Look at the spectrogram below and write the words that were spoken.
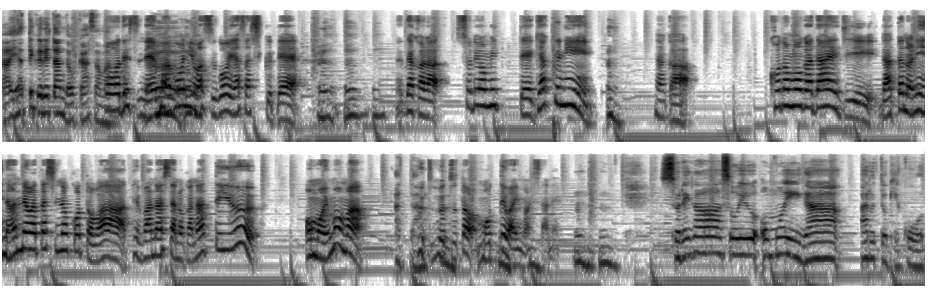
あ、やってくれたんだ、お母様。そうですね。うん孫にはすごい優しくて、うんうんうん。だからそれを見て逆に、うんなんか子供が大事だったのになんで私のことは手放したのかなっていう思いもまあった。あふつふつと持ってはいましたね。うんうん。それが、そういう思いがある時、こ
